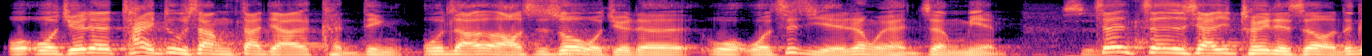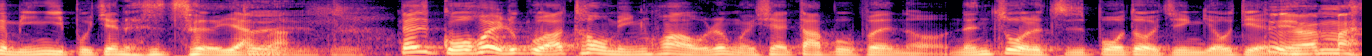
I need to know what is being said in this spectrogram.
我我觉得态度上大家肯定，我老老实说，我觉得我我自己也认为很正面。真真的下去推的时候，那个民意不见得是这样啊。但是国会如果要透明化，我认为现在大部分哦能做的直播都已经有点对，还蛮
